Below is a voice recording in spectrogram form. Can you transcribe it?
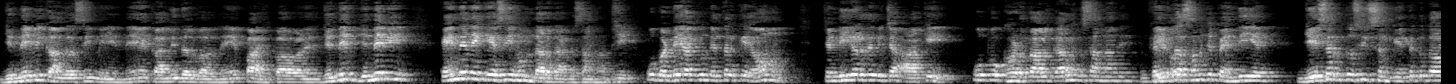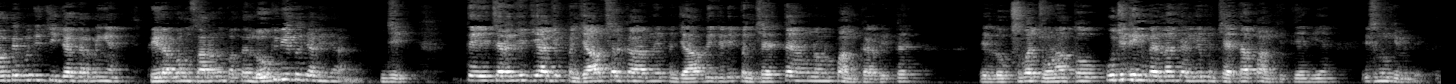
ਜਿੰਨੇ ਵੀ ਕਾਂਗਰਸੀ ਮੇਨ ਨੇ ਅਕਾਲੀ ਦਲ ਵਾਲੇ ਨੇ ਭਾਜਪਾ ਵਾਲੇ ਜਿੰਨੇ ਜਿੰਨੇ ਵੀ ਕਹਿੰਦੇ ਨੇ ਕਿ ਅਸੀਂ ਹਮਦਰਦ ਹਾਂ ਕਿਸਾਨਾਂ ਦੀ। ਉਹ ਵੱਡੇ ਆਗੂ ਨਿੱਤਰ ਕੇ ਆਉਣ ਚੰਡੀਗੜ੍ਹ ਦੇ ਵਿੱਚ ਆ ਕੇ ਉਹ ਭੁੱਖ ਹੜਤਾਲ ਕਰਨ ਕਿਸਾਨਾਂ ਦੇ। ਫਿਰ। ਤਾਂ ਸਮਝ ਪੈਂਦੀ ਹੈ ਜੇ ਸਿਰਫ ਤੁਸੀਂ ਸੰਕੇਤਕ ਤੌਰ ਤੇ ਕੁਝ ਚੀਜ਼ਾਂ ਕਰਨੀਆਂ ਫਿਰ ਆਪਾਂ ਨੂੰ ਸਾਰਿਆਂ ਨੂੰ ਪਤਾ ਲੋਕ ਵੀ ਇਹ ਤੋਂ ਜਾਣੀ ਜਾਣਦੇ। ਜੀ। ਤੇ ਚਰਨਜੀਤ ਜੀ ਅੱਜ ਪੰਜਾਬ ਸਰਕਾਰ ਨੇ ਪੰਜਾਬ ਦੀ ਜਿਹੜੀ ਪੰਚਾਇਤਾਂ ਹੈ ਉਹਨਾਂ ਨੂੰ ਭੰਗ ਕਰ ਦਿੱਤਾ ਤੇ ਲੋਕ ਸਭਾ ਚੋਣਾਂ ਤੋਂ ਕੁਝ ਦਿਨ ਪਹਿਲਾਂ ਕਹਿ ਲਈਏ ਪੰਚਾਇਤਾਂ ਭੰਗ ਕੀਤੀਆਂ ਗਈਆਂ। ਇਸ ਨੂੰ ਕਿਵੇਂ ਦੇਖਦੇ?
